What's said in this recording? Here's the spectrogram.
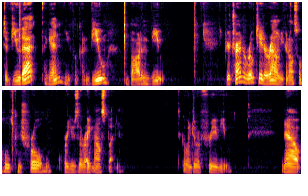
To view that, again, you click on View, Bottom View. If you're trying to rotate around, you can also hold Control or use the right mouse button to go into a free view. Now,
